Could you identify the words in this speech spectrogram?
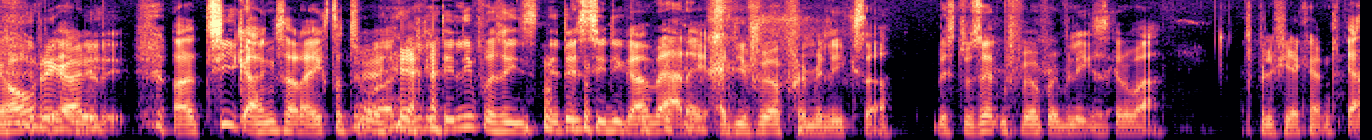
Jo, det gør de. de. Og 10 gange så er der ekstra ture. Det, er lige- det er lige præcis det, er det City gør hver dag, og de fører Premier League, så Hvis du selv vil føre Premier League, så skal du bare... Spille firkant. Ja.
